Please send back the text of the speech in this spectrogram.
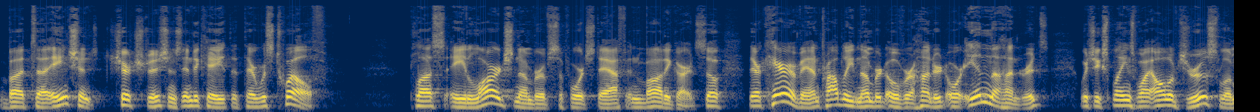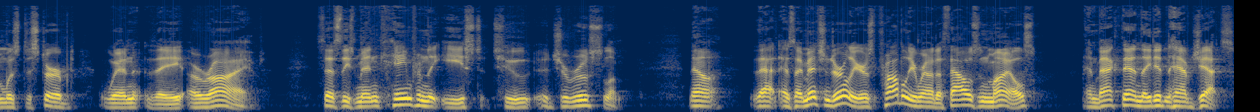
but uh, ancient church traditions indicate that there was 12, plus a large number of support staff and bodyguards. So their caravan probably numbered over 100 or in the hundreds, which explains why all of Jerusalem was disturbed when they arrived. It says these men came from the east to Jerusalem. Now, that, as I mentioned earlier, is probably around a thousand miles, and back then they didn't have jets.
